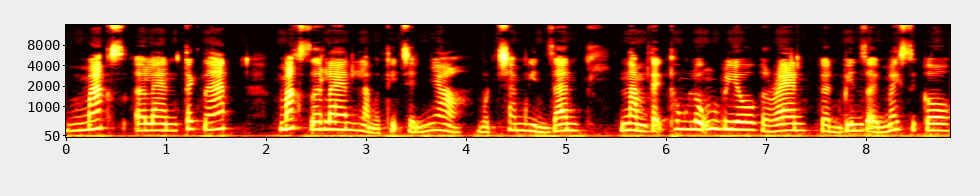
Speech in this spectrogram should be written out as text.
Max Erland, Texas. Max Erland là một thị trấn nhỏ, 100.000 dân, nằm tại thung lũng Rio Grande gần biên giới Mexico.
